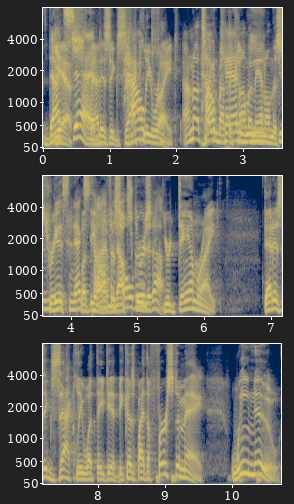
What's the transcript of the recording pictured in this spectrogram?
that yes, said, that is exactly how, right. I'm not talking about the common man on the street, but the office holders. You're damn right. That is exactly what they did because by the 1st of May, we knew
